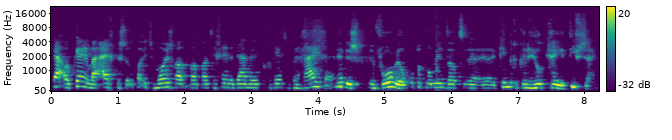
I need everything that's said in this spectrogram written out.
ja, oké, maar eigenlijk is het ook wel iets moois wat, wat, wat diegene daarmee probeert te bereiken. Dus een voorbeeld, op het moment dat uh, kinderen kunnen heel creatief zijn.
